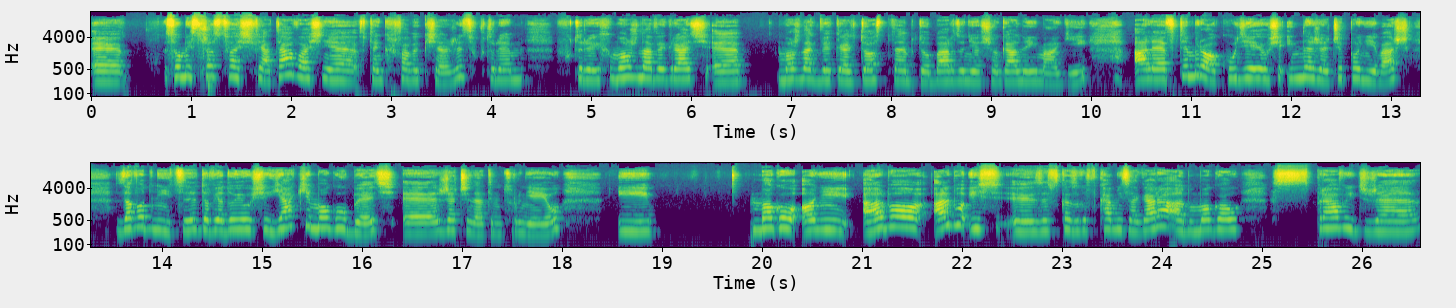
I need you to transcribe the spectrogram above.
E, są mistrzostwa świata właśnie w ten krwawy księżyc, w, którym, w których można wygrać e, można wygrać dostęp do bardzo nieosiągalnej magii, ale w tym roku dzieją się inne rzeczy, ponieważ zawodnicy dowiadują się, jakie mogą być e, rzeczy na tym turnieju i mogą oni albo, albo iść y, ze wskazówkami Zagara, albo mogą sprawić, że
